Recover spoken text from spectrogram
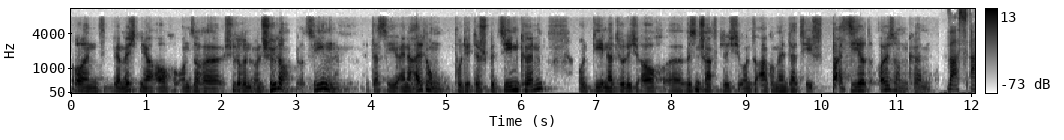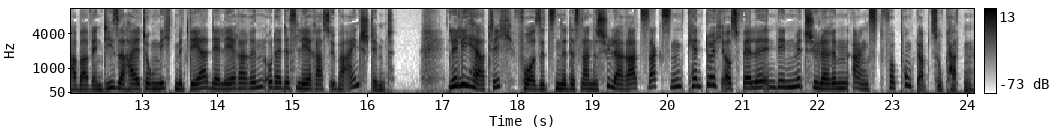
Und wir möchten ja auch unsere Schülerinnen und Schüler erziehen, dass sie eine Haltung politisch beziehen können und die natürlich auch äh, wissenschaftlich und argumentativ basiert äußern können. Was aber, wenn diese Haltung nicht mit der der Lehrerin oder des Lehrers übereinstimmt? Lilly Hertig, Vorsitzende des Landesschülerrats Sachsen, kennt durchaus Fälle, in denen Mitschülerinnen Angst vor Punktabzug hatten.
